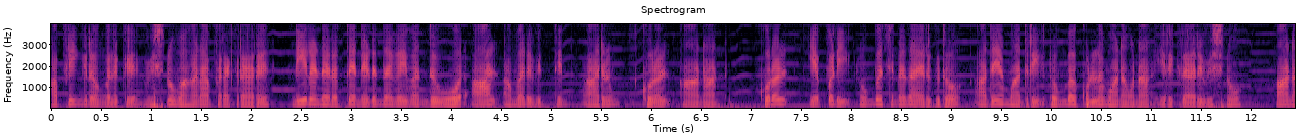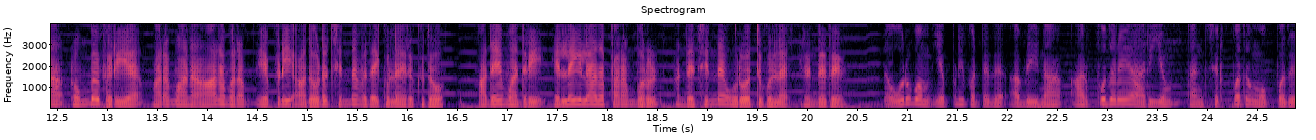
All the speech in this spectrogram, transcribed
அப்படிங்கிறவங்களுக்கு விஷ்ணு மகனா பிறக்கிறாரு. நீல நிறத்து நெடுந்தகை வந்து ஓர் ஆள் அமர் வித்தின் அரும் குரல் ஆனான். குரல் எப்படி ரொம்ப சின்னதாக இருக்குதோ அதே மாதிரி ரொம்ப குள்ளமானவனாக இருக்கிறாரு விஷ்ணு. ஆனால் ரொம்ப பெரிய மரமான ஆலமரம் எப்படி அதோட சின்ன விதைக்குள்ளே இருக்குதோ அதே மாதிரி எல்லையில்லாத பரம்பொருள் அந்த சின்ன உருவத்துக்குள்ளே இருந்தது. இந்த உருவம் எப்படிப்பட்டது அப்படின்னா அற்புதரே அறியும் தன் சிற்பதும் ஒப்பது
